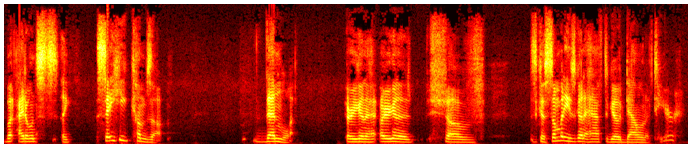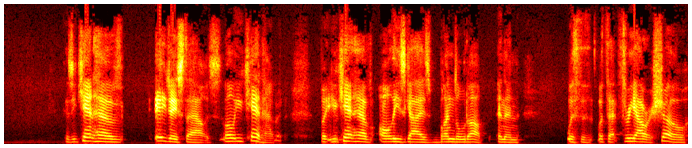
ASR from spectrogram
But I don't like say he comes up. Then what? Are you gonna are you gonna shove? Because somebody's gonna have to go down a tier. Because you can't have AJ Styles. Well, you can't have it, but you can't have all these guys bundled up and then with the, with that three hour show,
